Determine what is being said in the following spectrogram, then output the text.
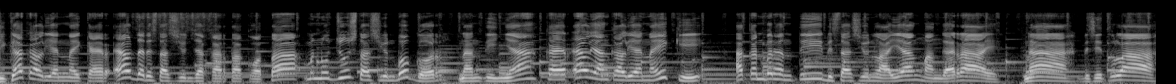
jika kalian naik KRL dari stasiun Jakarta Kota menuju stasiun Bogor, nantinya KRL yang kalian naiki akan berhenti di stasiun Layang Manggarai. Nah, di situlah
